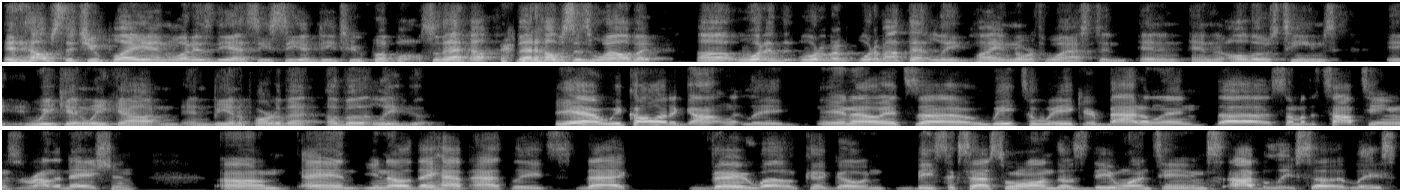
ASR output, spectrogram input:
it helps that you play in what is the SEC of D2 football, so that that helps as well. But uh, what did, what about what about that league playing Northwest and and and all those teams week in week out and, and being a part of that of that league? Yeah, we call it a gauntlet league. You know, it's uh week to week you're battling the some of the top teams around the nation. Um, and you know, they have athletes that very well could go and be successful on those D1 teams. I believe so at least.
